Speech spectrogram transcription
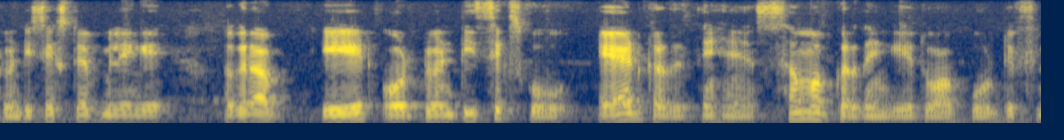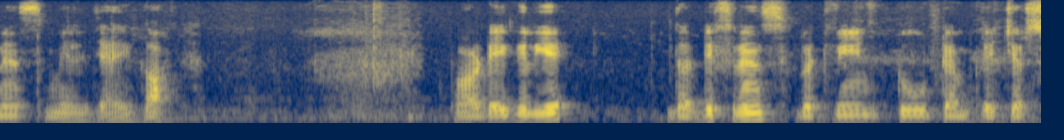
ट्वेंटी सिक्स स्टेप मिलेंगे। अगर आप एट और ट्वेंटी सिक्स को ऐड कर देते हैं सम अप कर देंगे तो आपको डिफरेंस मिल जाएगा। पार्ट ए के लिए the difference between two temperatures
